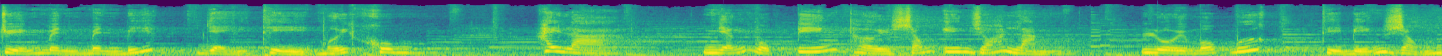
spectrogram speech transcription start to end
Chuyện mình mình biết, Vậy thì mới khôn. Hay là, Nhẫn một tiếng thời sống yên gió lặng Lùi một bước Thì biển rộng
